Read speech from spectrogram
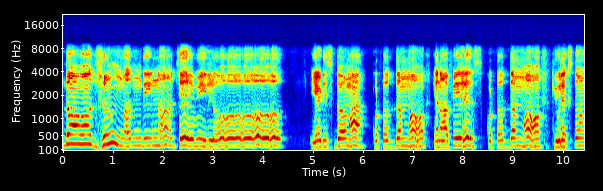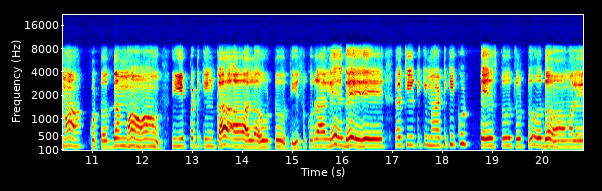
దోమ జుమ్మంది నా చెవిలో. ఏడిస్ దోమ కుట్టొద్దమ్మో ఎనాఫిలిస్ కుట్టొద్దమ్మో క్యూలెక్స్ దోమ కుట్టొద్దమ్మో ఇప్పటికింకా ఆలౌట్ తీసుకురాలేదే చీటికి మాటికి కుట్టేస్తూ చుట్టూ దోమలే.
